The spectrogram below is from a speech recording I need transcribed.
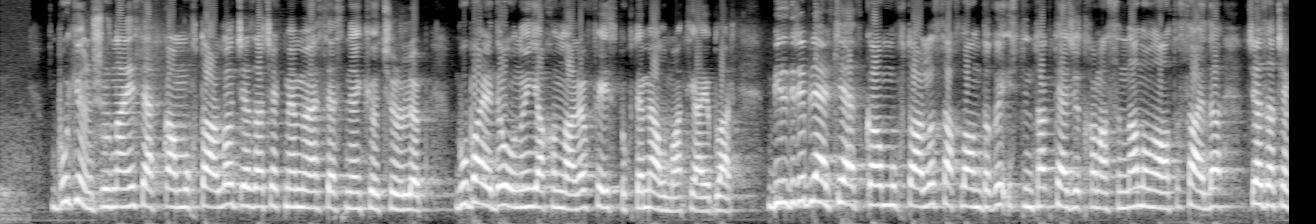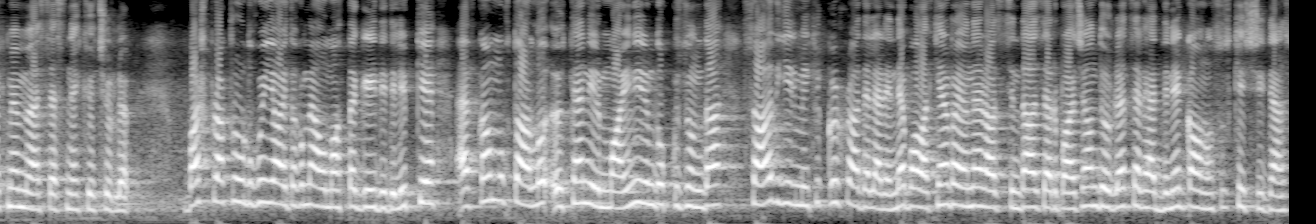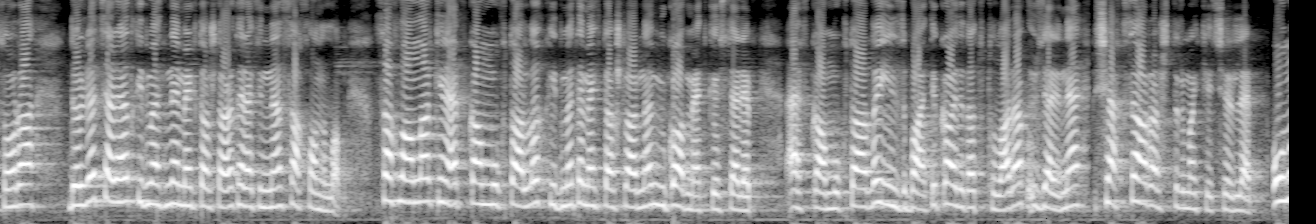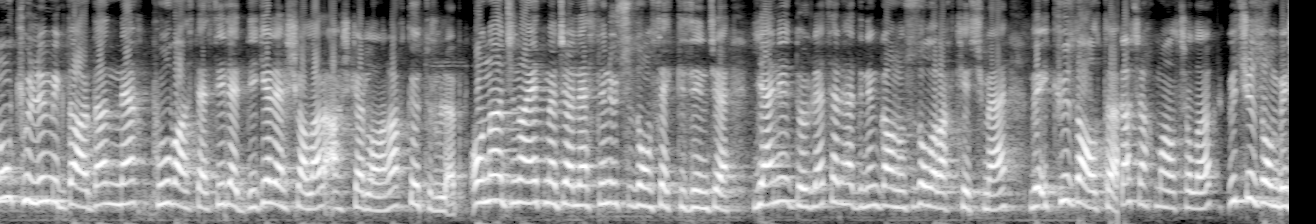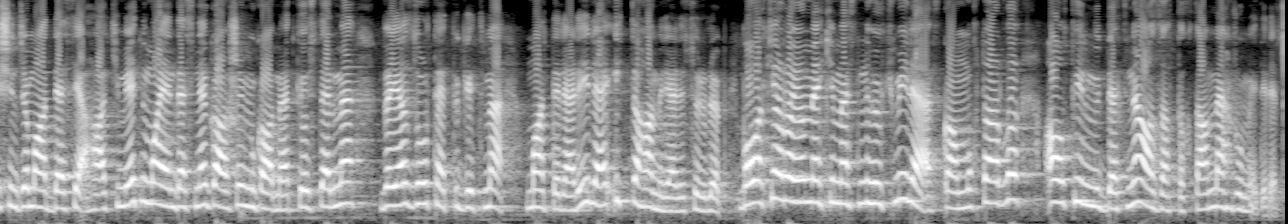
Bugün jurnalist Əfqan Muxtarlı cəza çəkmə müəssisəsinə köçürülüb. Bu barədə onun yaxınları Facebookda məlumat yayıblar. Bildiriblər ki, Əfqan Muxtarlı saxlandığı istintaq təcridxanasından 16 saylı cəza çəkmə müəssisəsinə köçürülüb. Baş prokurorluğun yaydığı məlumatda qeyd edilib ki, Əfqan Muxtarlı ötən il mayın 29-da saat 22:40 radələrində Balakən rayonu ərazisində Azərbaycan dövlət sərhəddini qanunsuz keçdikdən sonra Dövlət Sərhəd Xidmətinin əməkdaşları tərəfindən saxlanılıb. Saxlanılarkən Əfqan Muxtarlı xidmət əməkdaşlarına müqavimət göstərib. Əfqan Muxtarlı inzibati qaydada tutularaq üzərinə şəxsi araşdırma keçirilib. Onun küllü miqdarda nəqd pul vasitəsilə digər əşyalar aşkarlanaraq götürülüb. Ona Cinayət Məcəlləsinin 318-ci, yəni dövlət sərhədinin qanunsuz olaraq keçmə və 206 qaçaqmalçılıq, 315-ci maddəsi hakimiyyət nümayəndəsinə qarşı müqavimət göstərmə və ya zor tətbiq etmə maddələri ilə ittiham irəli sürülüb. Balakən rayon məhkəməsinin hökmü ilə Əfqan Muxtarlı 6 il müddətinə azadlıqdan məhrum edilib.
